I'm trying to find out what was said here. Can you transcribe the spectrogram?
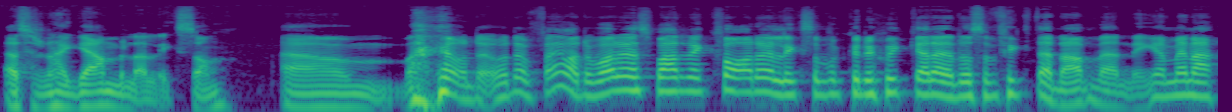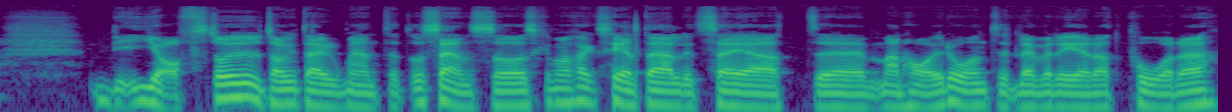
Alltså den här gamla liksom. Um, och det, och ja, det var det som hade det kvar det liksom, och kunde skicka den och så fick den användning. Jag menar, jag förstår överhuvudtaget argumentet. Och sen så ska man faktiskt helt ärligt säga att uh, man har ju då inte levererat på det.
